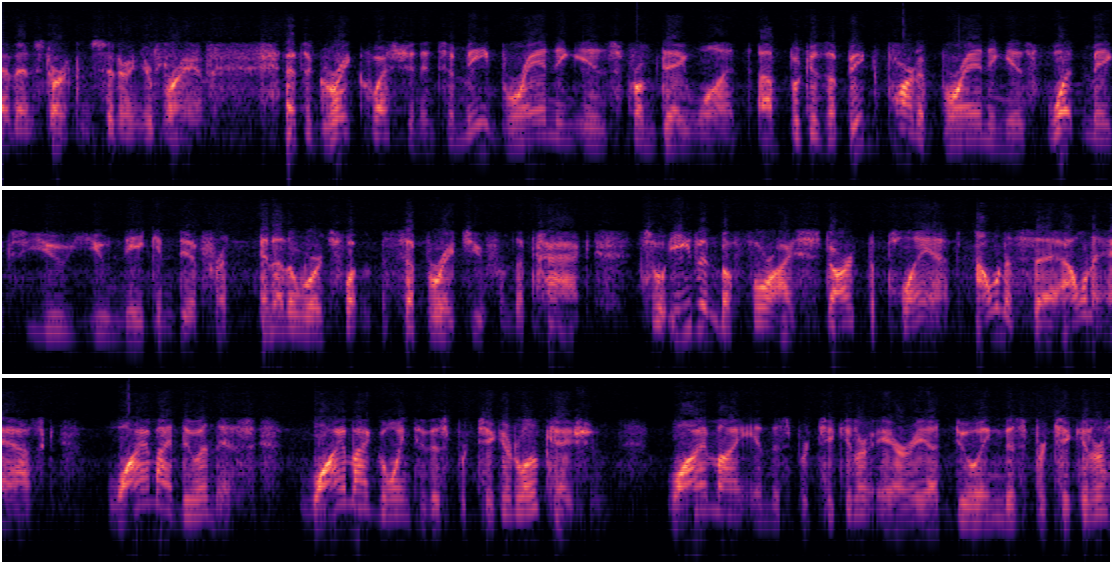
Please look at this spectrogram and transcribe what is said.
and then start considering your brand? That's a great question. And to me, branding is from day one. Uh, because a big part of branding is what makes you unique and different. In other words, what separates you from the pack. So even before I start the plant, I want to say, I want to ask, why am I doing this? Why am I going to this particular location? Why am I in this particular area doing this particular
